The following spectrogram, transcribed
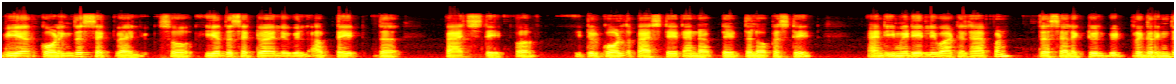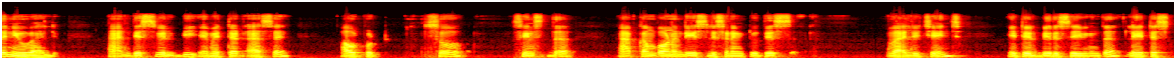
we are calling the set value. So here the set value will update the patch state or it will call the patch state and update the local state. And immediately what will happen? The select will be triggering the new value and this will be emitted as a output. So since the app component is listening to this value change it will be receiving the latest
